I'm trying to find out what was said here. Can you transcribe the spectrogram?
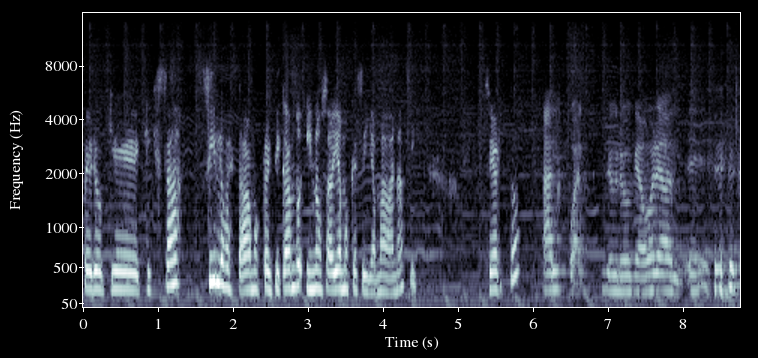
pero que, quizás sí los estábamos practicando y no sabíamos que se llamaban así, ¿cierto? Tal cual. Yo creo que ahora eh,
